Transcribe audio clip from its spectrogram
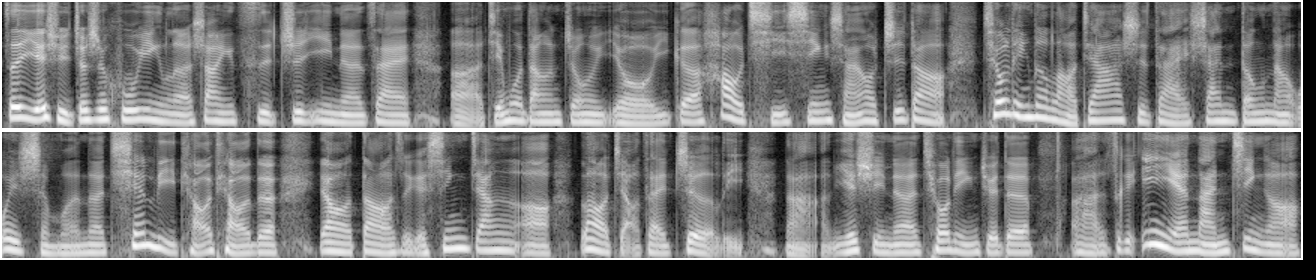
这也许就是呼应了上一次之意呢，在呃节目当中中有一个好奇心，想要知道秋玲的老家是在山东呢，为什么呢千里迢迢的要到这个新疆啊落。脚在这里，那也许呢？秋玲觉得啊，这个一言难尽啊，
